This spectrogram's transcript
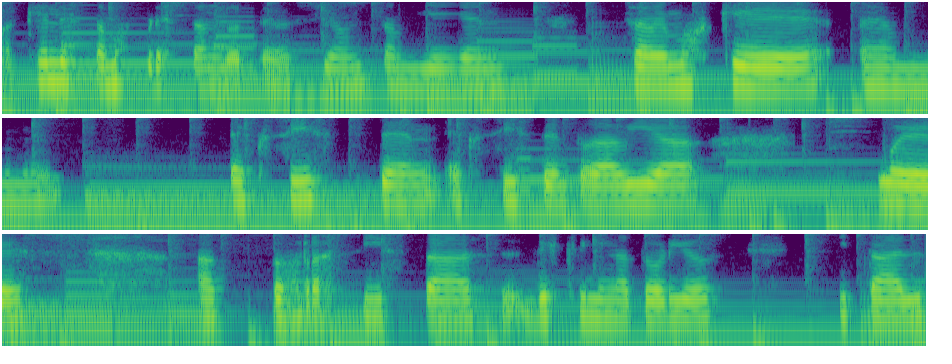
a qué le estamos prestando atención también. Sabemos que em, existen, existen todavía pues actos racistas, discriminatorios y tal.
